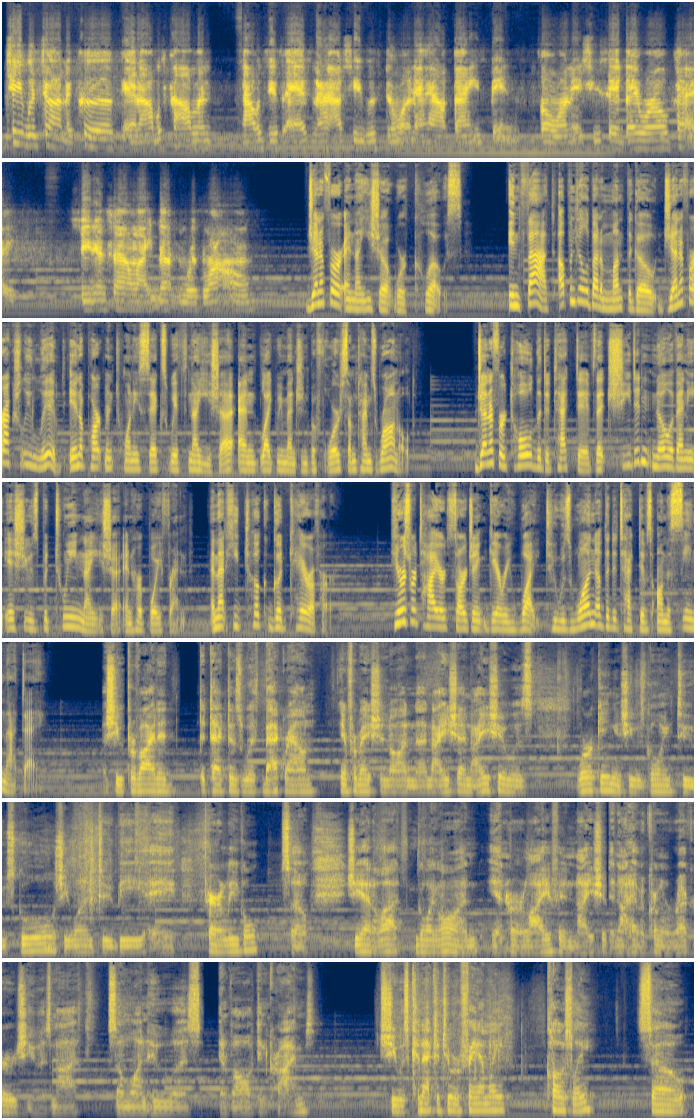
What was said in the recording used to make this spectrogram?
She was trying to cook, and I was calling. I was just asking her how she was doing and how things been going, and she said they were okay. She didn't sound like nothing was wrong. Jennifer and Nyesha were close. In fact, up until about a month ago, Jennifer actually lived in apartment 26 with Nyesha and, like we mentioned before, sometimes Ronald. Jennifer told the detectives that she didn't know of any issues between Nyesha and her boyfriend and that he took good care of her. Here's retired Sergeant Gary White, who was one of the detectives on the scene that day. She provided detectives with background information on uh, Nyesha. Nyesha was working and she was going to school. She wanted to be a paralegal. So she had a lot going on in her life, and Nyesha did not have a criminal record. She was not someone who was involved in crimes. She was connected to her family closely, so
